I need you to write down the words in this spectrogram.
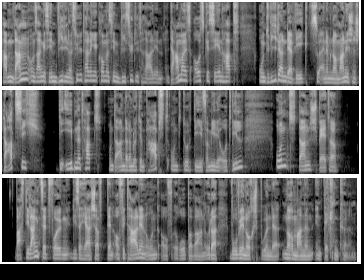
haben dann uns angesehen, wie die nach Süditalien gekommen sind, wie Süditalien damals ausgesehen hat und wie dann der Weg zu einem normannischen Staat sich geebnet hat, unter anderem durch den Papst und durch die Familie Hauteville und dann später was die Langzeitfolgen dieser Herrschaft denn auf Italien und auf Europa waren oder wo wir noch Spuren der Normannen entdecken können.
